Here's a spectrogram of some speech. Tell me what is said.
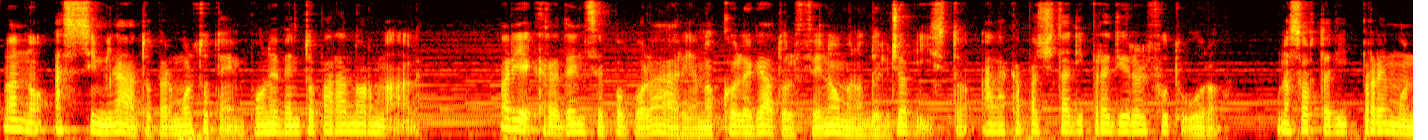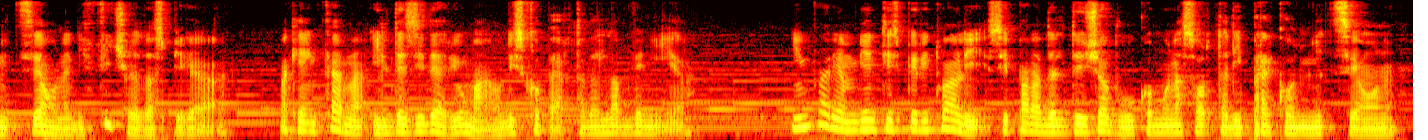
lo hanno assimilato per molto tempo a un evento paranormale. Varie credenze popolari hanno collegato il fenomeno del già visto alla capacità di predire il futuro, una sorta di premonizione difficile da spiegare, ma che incarna il desiderio umano di scoperta dell'avvenire. In vari ambienti spirituali si parla del déjà vu come una sorta di precognizione,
